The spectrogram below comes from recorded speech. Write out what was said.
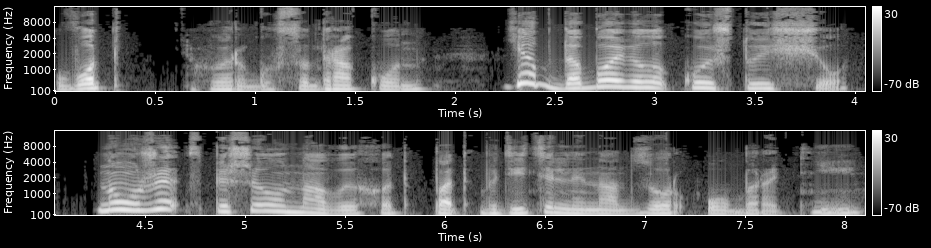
«Вот!» – выругался дракон. «Я бы добавила кое-что еще, но уже спешила на выход под бдительный надзор оборотней».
